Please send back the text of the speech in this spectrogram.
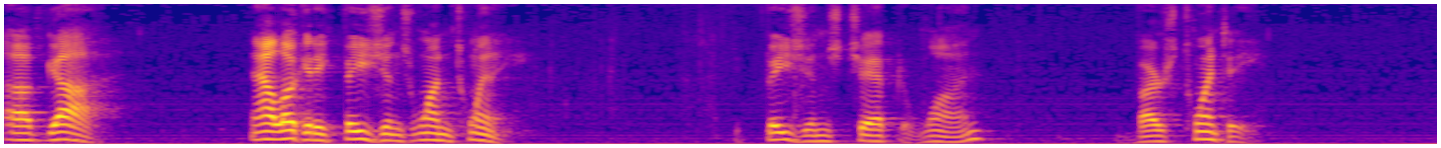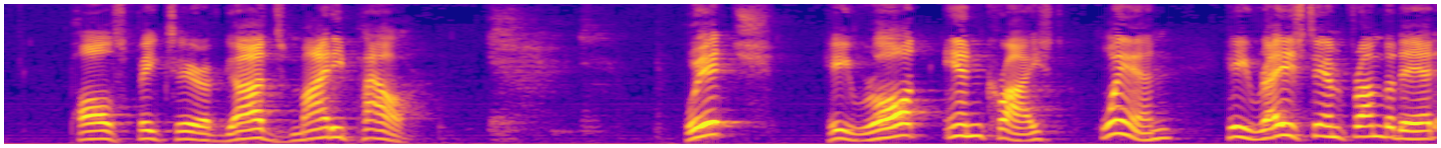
of God. Now look at Ephesians 1:20. Ephesians chapter 1 verse 20. Paul speaks here of God's mighty power which he wrought in Christ when he raised him from the dead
